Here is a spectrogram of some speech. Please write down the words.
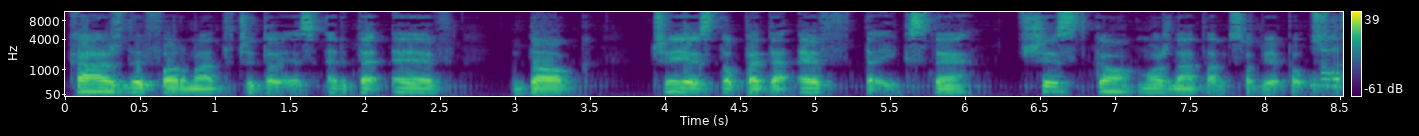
każdy format, czy to jest RTF, DOC, czy jest to PDF, TXT, wszystko można tam sobie poustawić.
